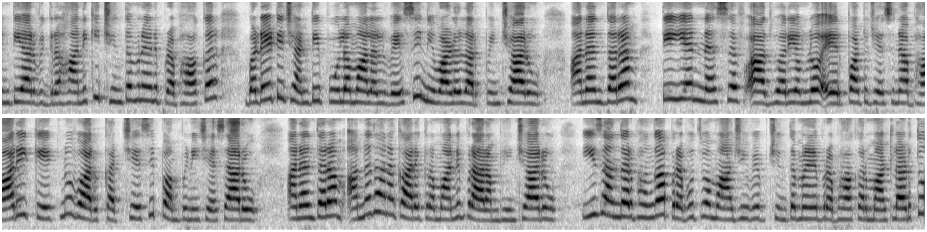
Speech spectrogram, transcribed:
ఎన్టీఆర్ విగ్రహానికి చింతమనేని ప్రభాకర్ బడేటి చంటి పూలమాలలు వేసి నివాళులు అర్పించారు. అనంతరం టీఎన్ఎస్ఎఫ్ ఆధ్వర్యంలో ఏర్పాటు చేసిన భారీ కేక్ను వారు కట్ చేసి పంపిణీ చేశారు. అనంతరం అన్నదాన కార్యక్రమాన్ని ప్రారంభించారు. ఈ సందర్భంగా ప్రభుత్వ మాజీ విప్ చింతమనేని ప్రభాకర్ మాట్లాడుతూ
